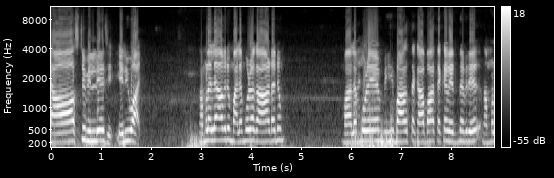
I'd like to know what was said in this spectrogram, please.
ലാസ്റ്റ് വില്ലേജ് എലിവാൽ നമ്മളെല്ലാവരും മലമ്പുഴ ഗാർഡനും മലമ്പുഴയും ഈ ഭാഗത്തൊക്കെ ആ ഭാഗത്തൊക്കെ വരുന്നവർ നമ്മൾ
